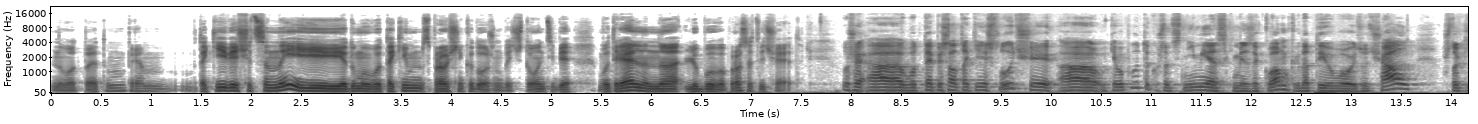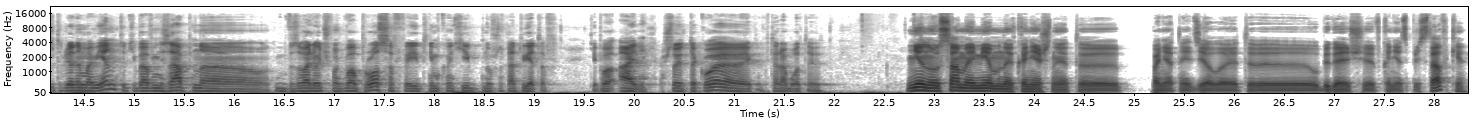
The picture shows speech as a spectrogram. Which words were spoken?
Ну вот, поэтому прям такие вещи ценны, и я думаю, вот таким справочник и должен быть, что он тебе вот реально на любой вопрос отвечает. Слушай, а вот ты описал такие случаи, а у тебя было такое что-то с немецким языком, когда ты его изучал, что какие-то определенные моменты у тебя внезапно вызывали очень много вопросов, и ты не мог найти нужных ответов? Типа, Ань, что это такое и как это работает? Не, ну самое мемное, конечно, это, понятное дело, это убегающая в конец приставки.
